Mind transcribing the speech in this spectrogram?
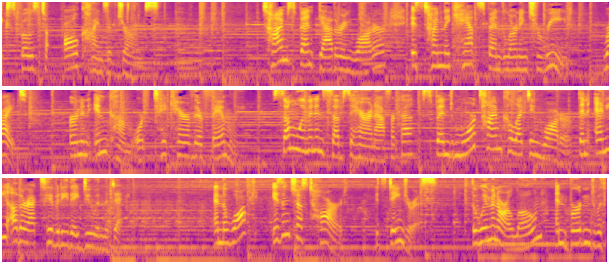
exposed to all kinds of germs. Time spent gathering water is time they can't spend learning to read write, Earn an income or take care of their family. Some women in sub Saharan Africa spend more time collecting water than any other activity they do in the day. And the walk isn't just hard, it's dangerous. The women are alone and burdened with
